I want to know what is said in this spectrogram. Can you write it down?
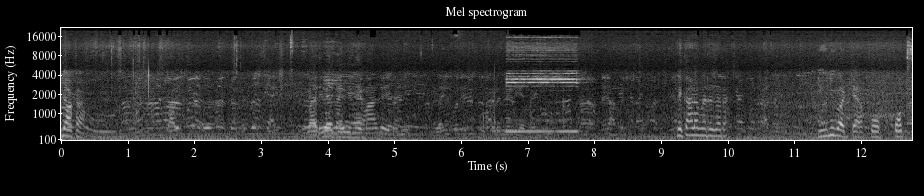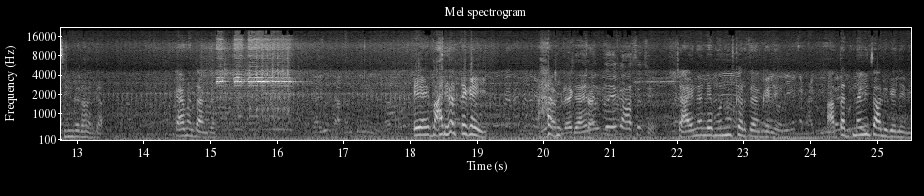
दाखवा. हे काढा बरं जरा. हा पॉप पॉप सिंगर हा का काय म्हणता अंकल? हे भारी वाटते काही. चॅनल आहे. म्हणूनच करतोय अंकल हे. आता नवीन चालू केले मी.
